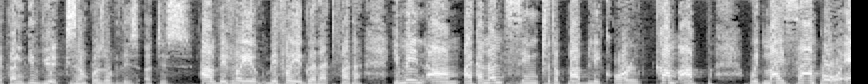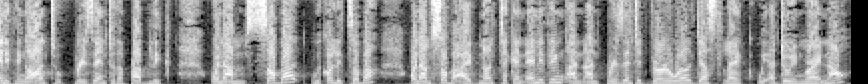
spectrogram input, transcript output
i can give you examples of these artists Um, before you before you go that further, you mean um, I cannot sing to the public or come up with my sample or anything I want to present to the public when I'm sober? We call it sober. When I'm sober, I've not taken anything and, and present it very well, just like we are doing right now.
